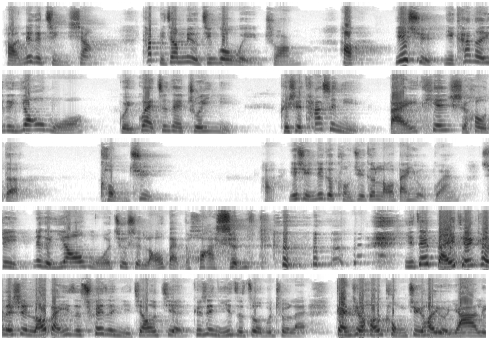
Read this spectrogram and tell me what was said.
好那个景象，它比较没有经过伪装。好，也许你看到一个妖魔鬼怪正在追你，可是它是你白天时候的恐惧。好，也许那个恐惧跟老板有关，所以那个妖魔就是老板的化身。你在白天看的是老板一直催着你交件，可是你一直做不出来，感觉好恐惧，好有压力。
